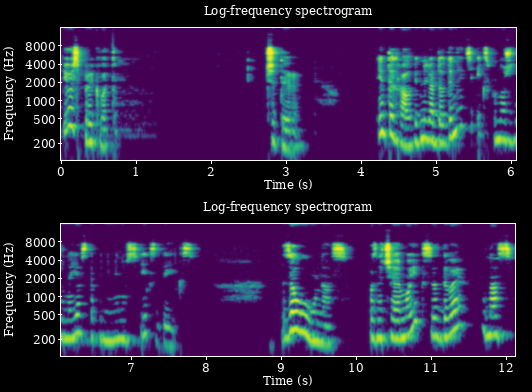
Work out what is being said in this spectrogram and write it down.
І ось приклад 4. Інтеграл від 0 до 1 х помножити на є в степені мінус х dx. За у у нас позначаємо х, dv у нас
